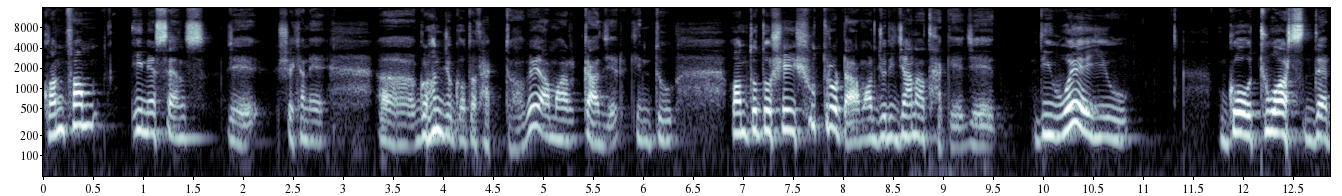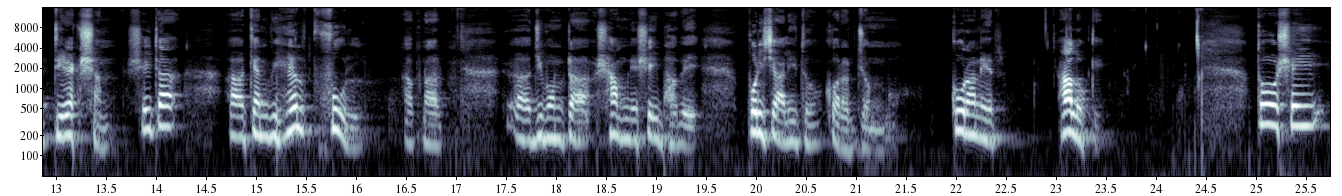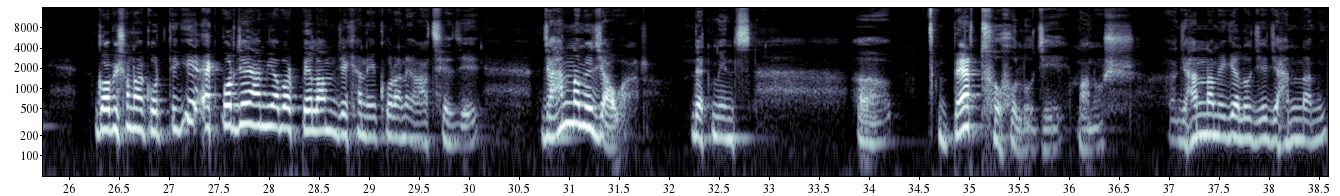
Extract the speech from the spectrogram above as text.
কনফার্ম ইন এ সেন্স যে সেখানে গ্রহণযোগ্যতা থাকতে হবে আমার কাজের, কিন্তু অন্তত সেই সূত্রটা আমার যদি জানা থাকে যে the way you go towards that direction সেইটা ক্যান বি হেল্পফুল আপনার জীবনটা সামনে সেইভাবে পরিচালিত করার জন্য কোরআনের আলোকে। তো সেই গবেষণা করতে গিয়ে এক পর্যায়ে আমি আবার পেলাম যেখানে কোরআনে আছে যে জাহান্নামে যাওয়ার দ্যাট মিন্স ব্যর্থ হলো যে মানুষ, জাহান্নামে গেল যে জাহান্নামি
